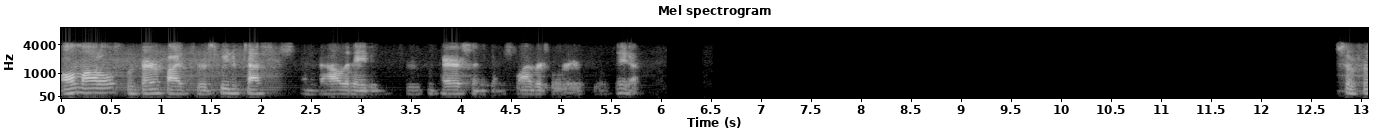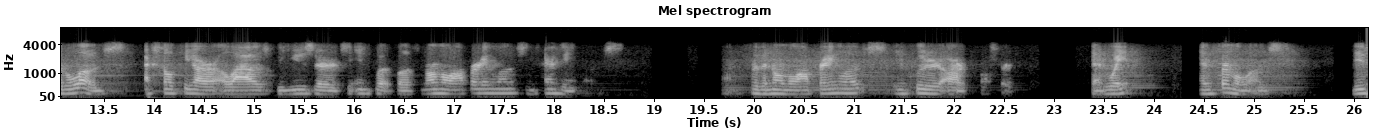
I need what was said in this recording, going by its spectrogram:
All models were verified through a suite of tests and validated through comparison against laboratory or field data. So for the loads, XLPR allows the user to input both normal operating loads and transient loads. For the normal operating loads, included are cluster, dead weight, and thermal loads. These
